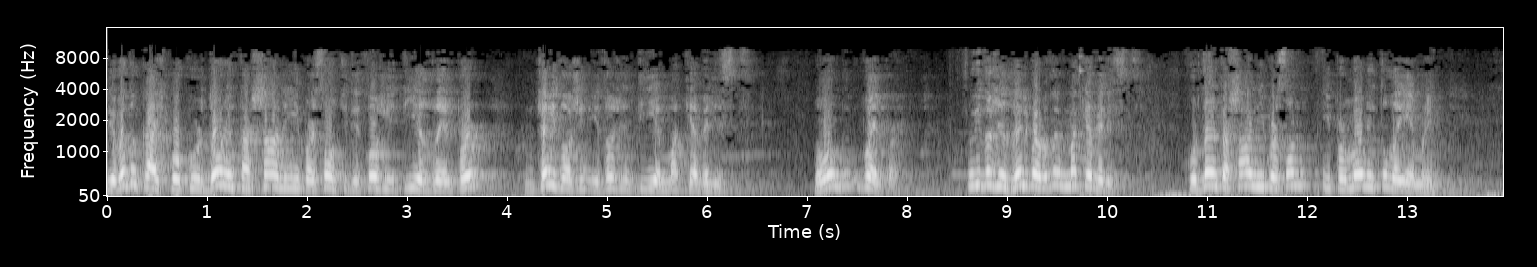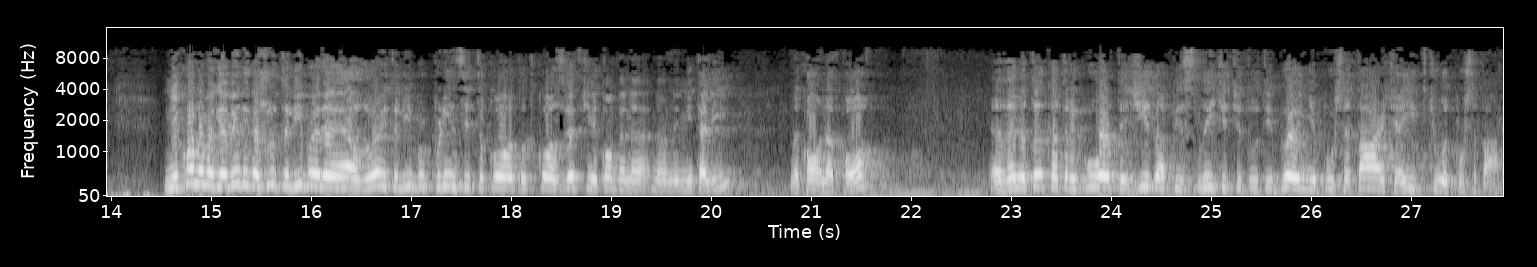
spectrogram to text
jo vetëm kaq, por kur donin ta shanin një person që t'i thoshin ti je dhelpër, çfarë i thoshin? I thoshin ti je makiavelist. Domethënë dhelpër. Nuk i thoshin dhelpër, por thonë makiavelist. Kur donin ta shanin një person, i përmendin këtë lloj emri. Nikola Machiavelli ka shkruar këtë libër dhe ia dhuroi këtë libër princit të kohës, të kohës vet që jetonte në në Itali, në kohën atë kohë, edhe në të ka treguar të gjitha pisllëqet që duhet t'i bëjë një pushtetar që ai të quhet pushtetar.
